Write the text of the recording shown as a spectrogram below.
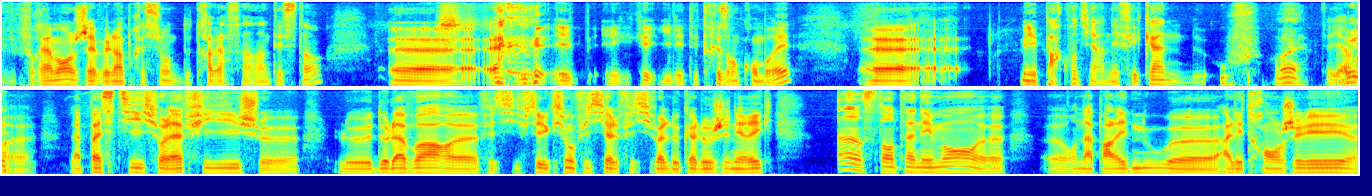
vraiment, j'avais l'impression de traverser un intestin. Euh, et, et il était très encombré. Euh, mais par contre, il y a un effet Cannes de ouf. Ouais. C'est-à-dire Ah oui. euh, la pastille sur l'affiche, euh, le de l'avoir euh, sélection officielle Festival de au générique. Instantanément, on a parlé de nous à l'étranger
